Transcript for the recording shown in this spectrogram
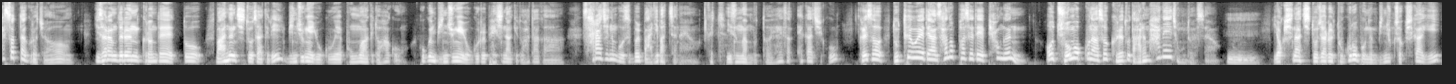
했었다 그러죠. 이 사람들은 그런데 또 많은 지도자들이 민중의 요구에 복무하기도 하고 혹은 민중의 요구를 배신하기도 하다가 사라지는 모습을 많이 봤잖아요. 그렇죠. 이승만부터 해서 해가지고. 그래서 노태우에 대한 산업화 세대의 평은 어, 주워 먹고 나서 그래도 나름 한 해 정도였어요. 음. 역시나 지도자를 도구로 보는 민족적 시각이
